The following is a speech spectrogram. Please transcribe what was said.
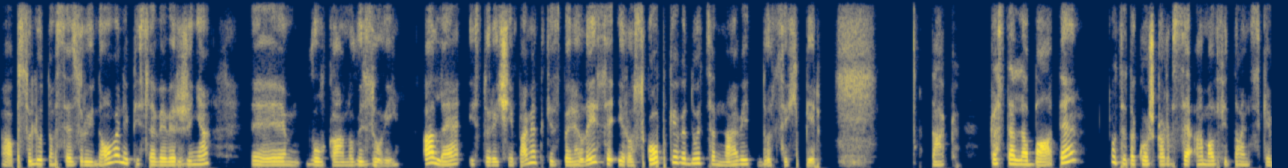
абсолютно все зруйноване після виверження е, вулкану Везувій. Але історичні пам'ятки збереглися і розкопки ведуться навіть до цих пір. Так, Кастеллабате, ну це також кажу, все Амалфітанське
